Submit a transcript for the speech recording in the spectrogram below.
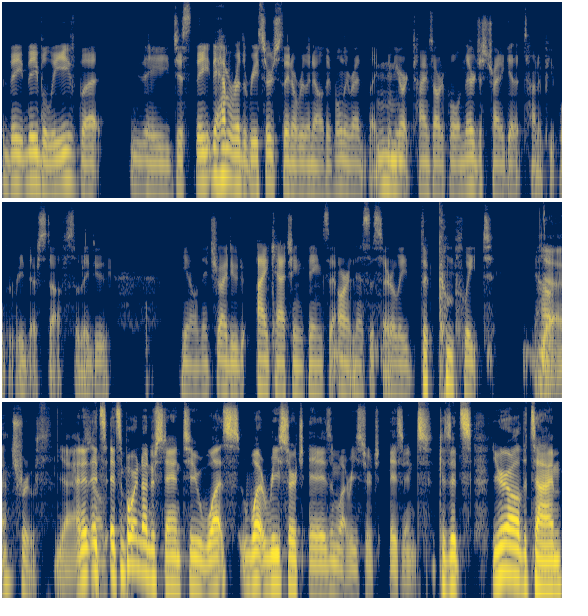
they they believe, but they just they, they haven't read the research so they don't really know they've only read like mm-hmm. the new mm-hmm. york times article and they're just trying to get a ton of people to read their stuff so they do you know they try to do eye-catching things that aren't necessarily the complete yeah. truth yeah and so. it's it's important to understand too what's what research is and what research isn't because it's you hear all the time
